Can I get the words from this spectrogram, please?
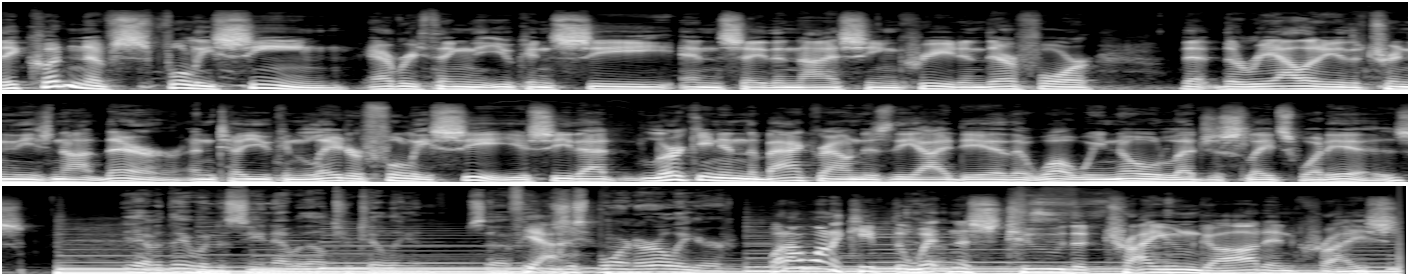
they couldn't have fully seen everything that you can see and say the Nicene Creed, and therefore that the reality of the Trinity is not there until you can later fully see. You see that lurking in the background is the idea that what we know legislates what is. Yeah, but they wouldn't have seen that without Tertullian. So if he Yeah. was just born earlier, But I want to keep the witness to the triune God and Christ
